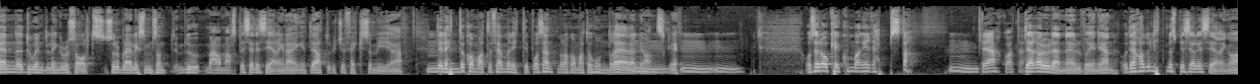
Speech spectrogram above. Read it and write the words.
men dwindling results. Så det ble liksom sånn du, mer og mer spesialisering. da egentlig At du ikke fikk så mye Det er lett å komme til 95% men å komme til 100 er veldig vanskelig. Mm, mm, Og så er det ok, hvor mange reps, da? Mm, det er akkurat det. Der er du denne Elvrin, igjen. Og der har du litt med spesialiseringa.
